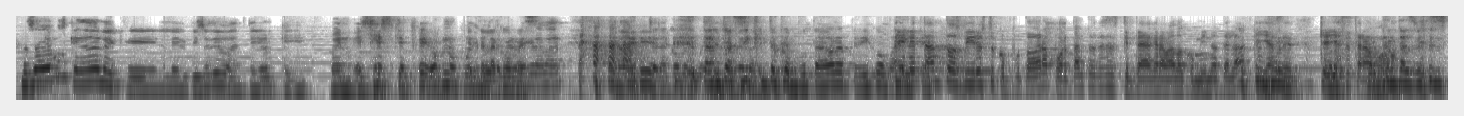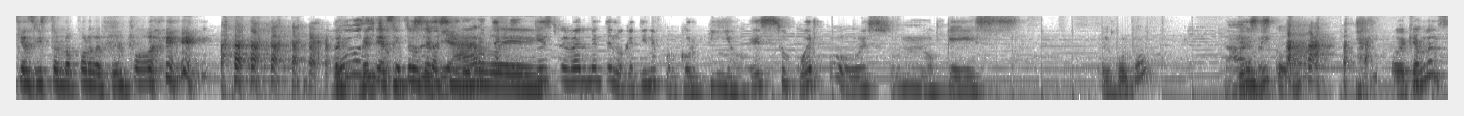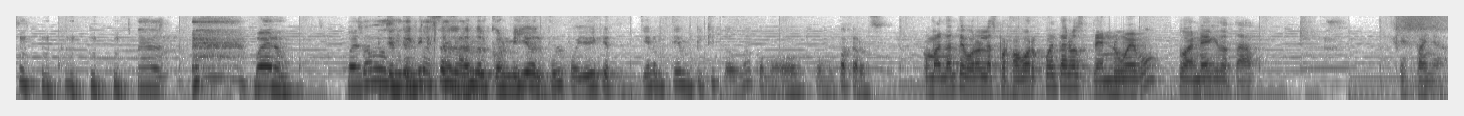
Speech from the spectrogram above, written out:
Nos habíamos quedado en el episodio anterior que, bueno, es este, pero no te pudimos la comes. grabar. No, te la comes. Tanto así que tu computadora te dijo Tiene tantos virus tu computadora por tantas veces que te ha grabado comiéndotela que ya se, que ya se Por trabó. tantas veces que has visto no por de pulpo, güey. Habíamos Vete dicho a que entonces de fiar, ¿qué, güey. qué es realmente lo que tiene por corpiño? ¿Es su cuerpo o es un o qué es? ¿El pulpo? Ah, Tienen eso es picos, ¿no? ¿O de qué hablas? nada. Bueno, pues vamos Te entendí directo que estás tema. hablando del colmillo del pulpo. Yo dije, tienen, tienen piquitos, ¿no? Como, como pájaros. Comandante Borolas, por favor, cuéntanos de nuevo tu anécdota. España.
